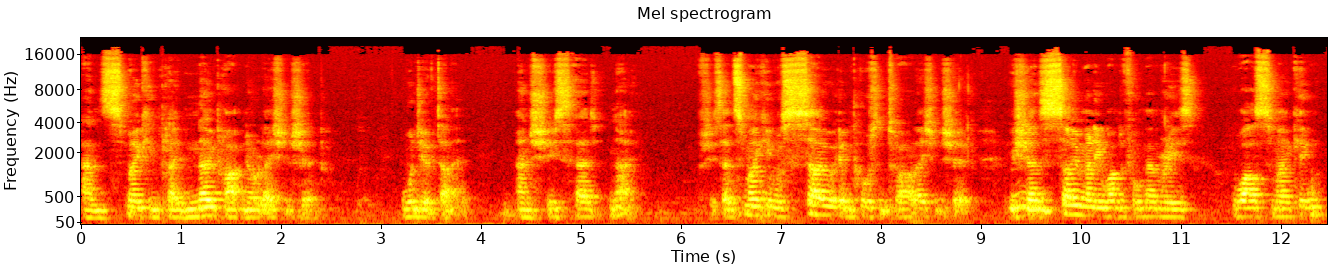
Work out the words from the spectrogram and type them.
and smoking played no part in your relationship, would you have done it? And she said no. She said smoking was so important to our relationship. We Mm. shared so many wonderful memories while smoking.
